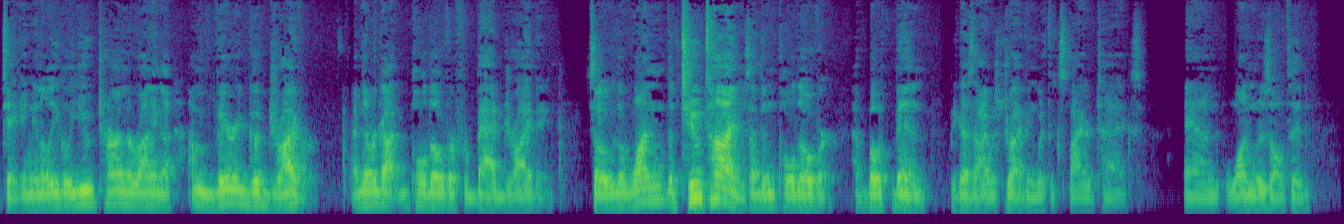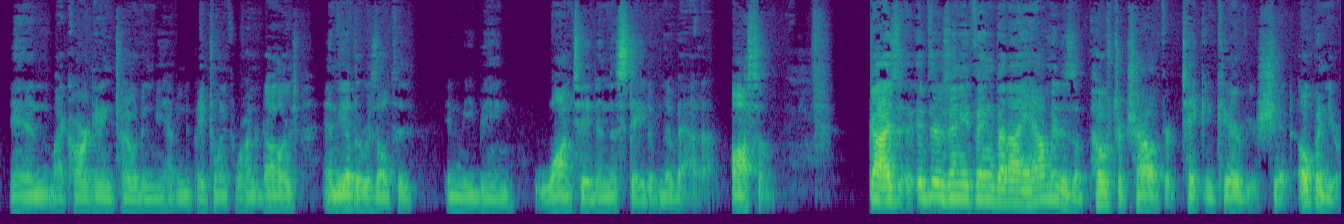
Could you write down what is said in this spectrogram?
taking an illegal U-turn or running a I'm a very good driver. I've never gotten pulled over for bad driving. So the one the two times I've been pulled over have both been because I was driving with expired tags, and one resulted in my car getting towed and me having to pay twenty four hundred dollars, and the other resulted in me being wanted in the state of Nevada. Awesome. Guys, if there's anything that I am, it is a poster child for taking care of your shit. Open your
